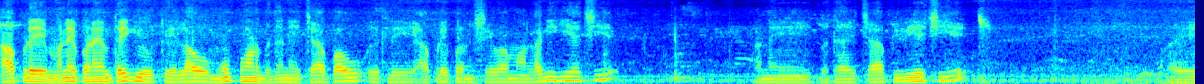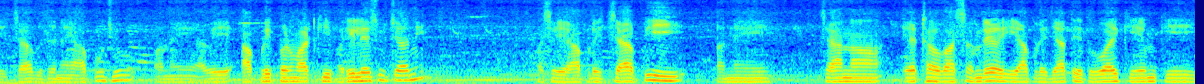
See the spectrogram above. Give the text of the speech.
આપણે, મને પણ એમ થઈ ગયું કે લાવો, હું પણ બધાને ચા પાઉં, એટલે આપણે પણ સેવામાં લાગી ગયા છીએ. અને બધાએ ચા પીવીએ છીએ. હવે ચા બધાને આપું છું, અને હવે આપણી પણ વાટકી ભરી લેશું ચાની. પછી આપણે ચા પી, અને ચાના હેઠળ વાસણ રહે, એ આપણે જાતે ધોવાય, કેમ કે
